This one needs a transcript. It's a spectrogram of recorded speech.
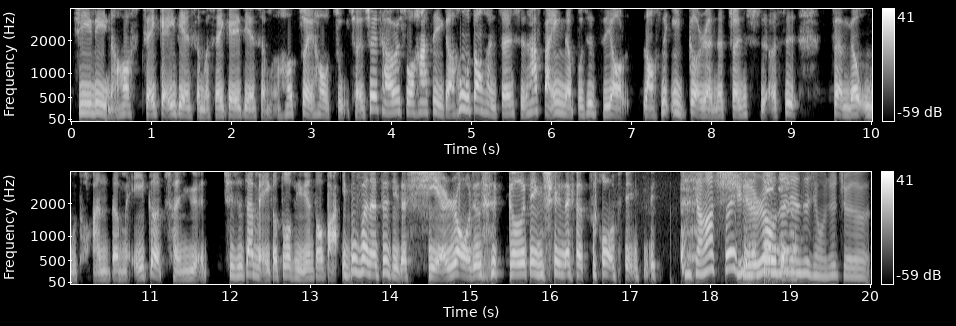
激励，然后谁给一点什么，谁给一点什么，然后最后组成，所以才会说它是一个互动很真实，它反映的不是只有老师一个人的真实，而是整个舞团的每一个成员，其实在每一个作品里面都把一部分的自己的血肉就是 割进去那个作品里。你讲到 血肉这件事情，我就觉得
